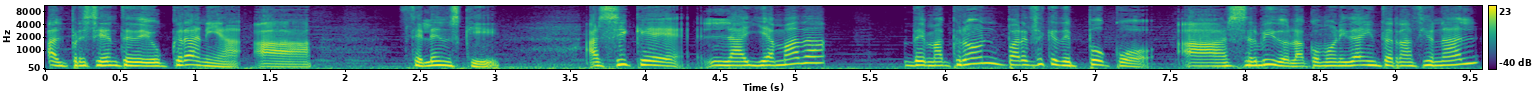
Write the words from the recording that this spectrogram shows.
al presidente de Ucrania, a Zelensky. Así que la llamada de Macron parece que de poco ha servido. La comunidad internacional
